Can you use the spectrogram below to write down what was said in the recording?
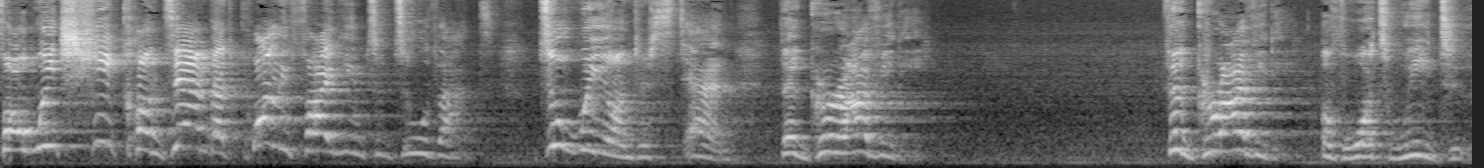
for which He condemned that qualified Him to do that, do we understand the gravity? The gravity of what we do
